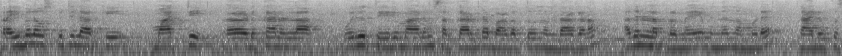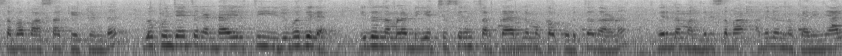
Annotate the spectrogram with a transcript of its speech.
ട്രൈബൽ ഹോസ്പിറ്റലാക്കി മാറ്റി എടുക്കാനുള്ള ഒരു തീരുമാനം സർക്കാരിന്റെ ഭാഗത്തുനിന്ന് ഉണ്ടാകണം. അതിനുള്ള പ്രമേയം ഇന്ന് നമ്മുടെ താലൂക്ക് സഭ പാസ്സാക്കിയിട്ടുണ്ട് ബ്ലോക്ക് പഞ്ചായത്ത് രണ്ടായിരത്തി ഇരുപതിൽ ഇത് നമ്മളെ ഡി എച്ച് എസിനും സർക്കാരിനും ഒക്കെ കൊടുത്തതാണ്. വരുന്ന മന്ത്രിസഭ അതിനൊന്ന് കനിഞ്ഞാൽ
